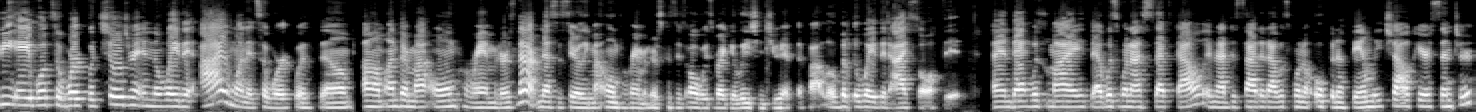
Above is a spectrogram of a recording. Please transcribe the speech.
be able to work with children in the way that I wanted to work with them um, under my own parameters, not necessarily my own parameters because there's always regulations you have to follow, but the way that I saw fit and that was my that was when I stepped out and I decided I was going to open a family child care center.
